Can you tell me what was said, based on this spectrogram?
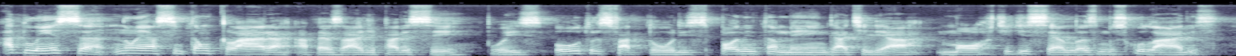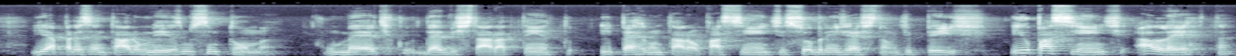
A doença não é assim tão clara, apesar de parecer, pois outros fatores podem também engatilhar morte de células musculares e apresentar o mesmo sintoma. O médico deve estar atento e perguntar ao paciente sobre a ingestão de peixe e o paciente alerta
